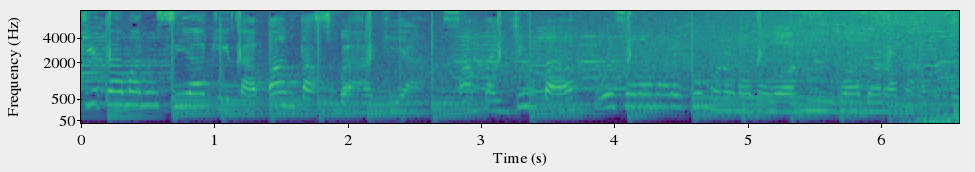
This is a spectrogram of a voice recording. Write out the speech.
Kita manusia, kita pantas bahagia. Sampai jumpa. Wassalamualaikum warahmatullahi wabarakatuh.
